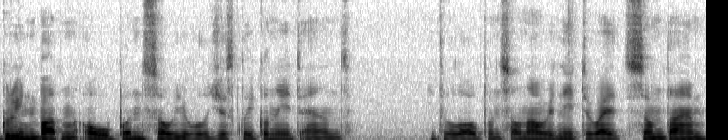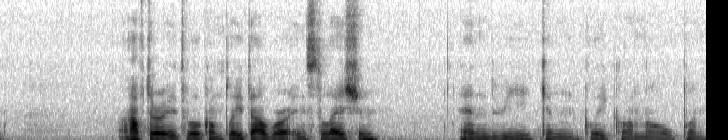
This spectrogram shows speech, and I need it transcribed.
green button open so you will just click on it and it will open. So now we need to wait some time after it will complete our installation and we can click on open.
